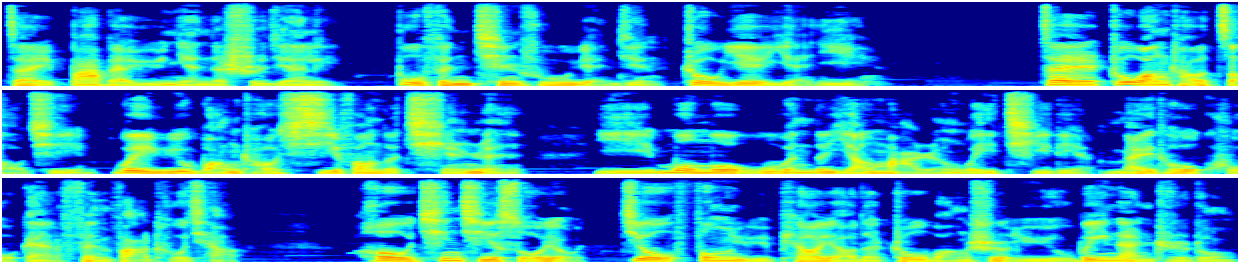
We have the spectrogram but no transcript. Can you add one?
在八百余年的时间里不分亲疏远近昼夜演绎。在周王朝早期，位于王朝西方的秦人以默默无闻的养马人为起点，埋头苦干，奋发图强，后倾其所有救风雨飘摇的周王室于危难之中。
